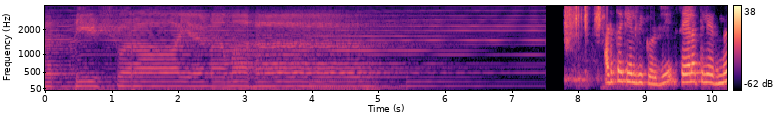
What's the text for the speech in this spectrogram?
அகத்தீஸ்வராய நமः அடுத்த கேள்வி குருஜி சேலத்திலிருந்து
